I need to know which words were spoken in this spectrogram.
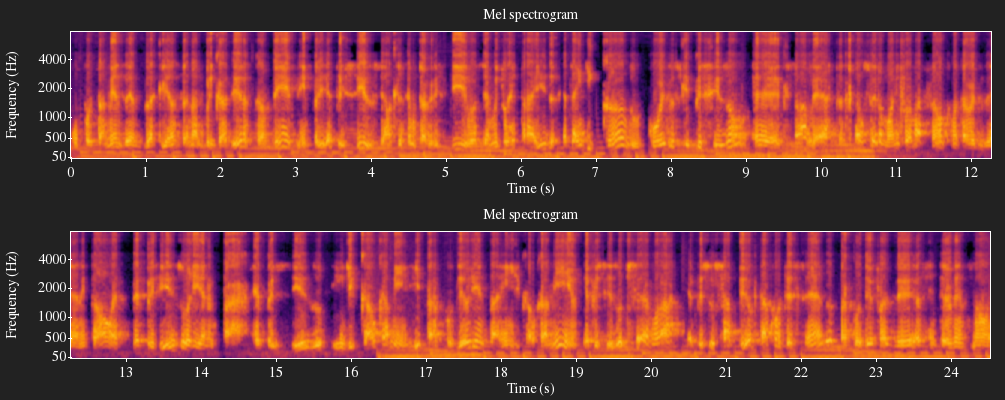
o comportamento dentro da criança nas brincadeiras, também é, é preciso, se é uma criança muito agressiva, se é muito retraída, está indicando coisas que precisam, é, que são alertas, que são ser humano informação, como eu estava dizendo. Então, é, é preciso orientar, é preciso indicar o caminho. E para poder orientar e indicar o caminho, é preciso observar, é preciso saber o que está acontecendo para poder fazer essa intervenção.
